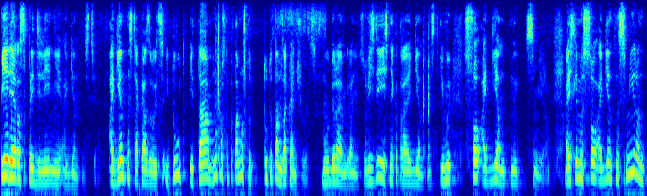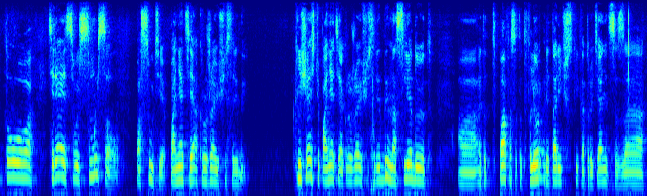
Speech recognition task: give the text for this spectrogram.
перераспределении агентности. Агентность оказывается и тут, и там, ну просто потому, что тут и там заканчивается. Мы убираем границу. Везде есть некоторая агентность, и мы соагентны с миром. А если мы соагентны с миром, то теряет свой смысл, по сути, понятие окружающей среды. К несчастью, понятие окружающей среды наследует а, этот пафос, этот флер риторический, который тянется за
